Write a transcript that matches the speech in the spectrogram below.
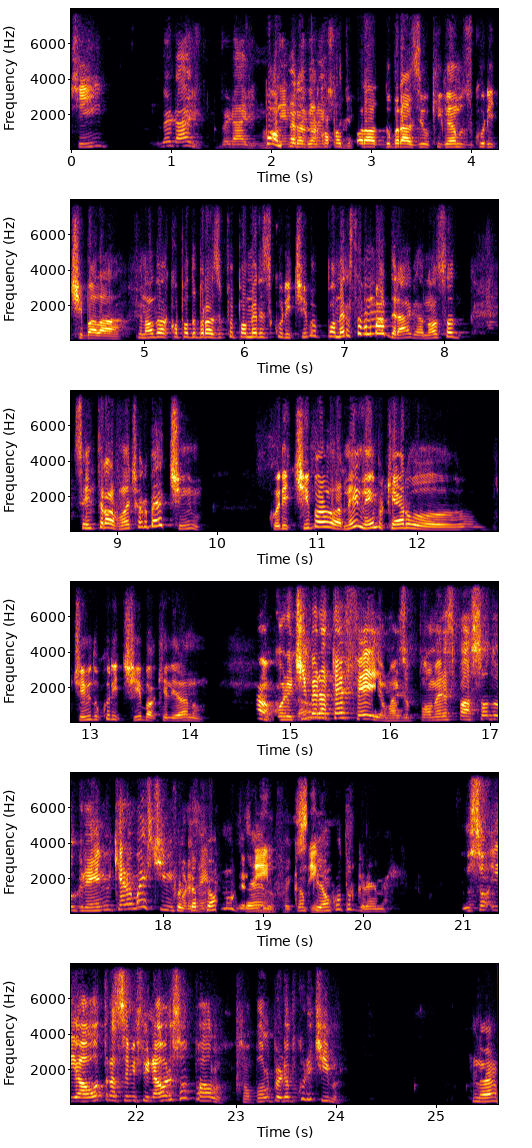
Sim, verdade, verdade. Não Palmeiras na Copa garantido. de- do Brasil que ganhamos o Curitiba lá. Final da Copa do Brasil foi Palmeiras e Curitiba. O Palmeiras estava numa draga. A nossa centroavante era o Betinho. Curitiba, nem lembro quem era o time do Curitiba aquele ano. Não, o Curitiba Então- era até feio, mas o Palmeiras passou do Grêmio, que era mais time, Foi por campeão exemplo. no Grêmio, Sim, foi campeão sim. contra o Grêmio. E o E a outra semifinal era o São Paulo. São Paulo perdeu pro Curitiba. Né?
